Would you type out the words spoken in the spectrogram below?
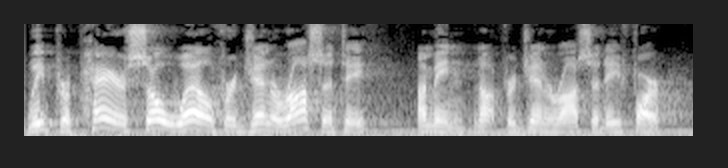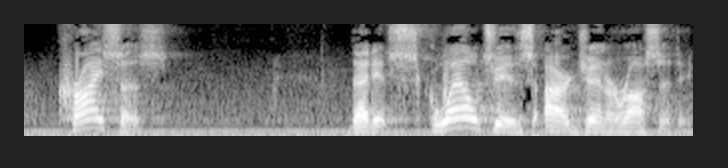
we prepare so well for generosity, I mean, not for generosity, for crisis, that it squelches our generosity.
